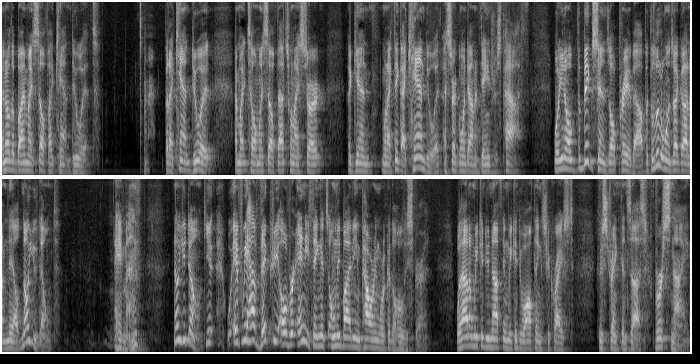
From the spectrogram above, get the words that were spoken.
I know that by myself I can't do it. But I can't do it. I might tell myself that's when I start, again, when I think I can do it, I start going down a dangerous path. Well, you know, the big sins I'll pray about, but the little ones I got them nailed. No, you don't. Amen. No, you don't. You, if we have victory over anything, it's only by the empowering work of the Holy Spirit. Without Him, we can do nothing. We can do all things through Christ who strengthens us. Verse 9.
